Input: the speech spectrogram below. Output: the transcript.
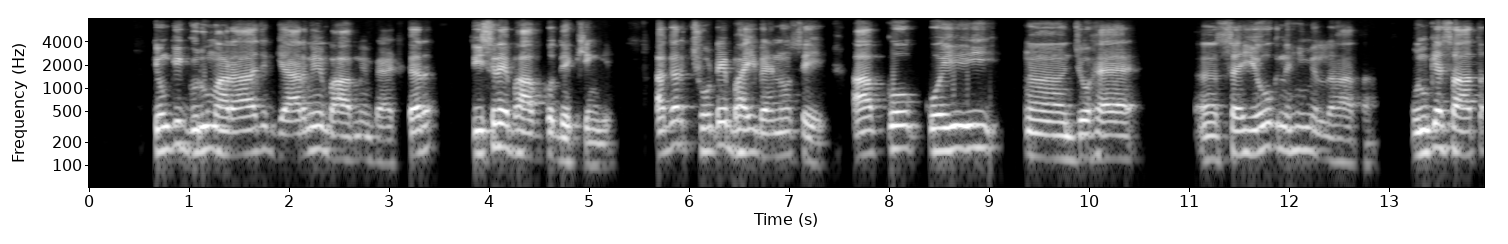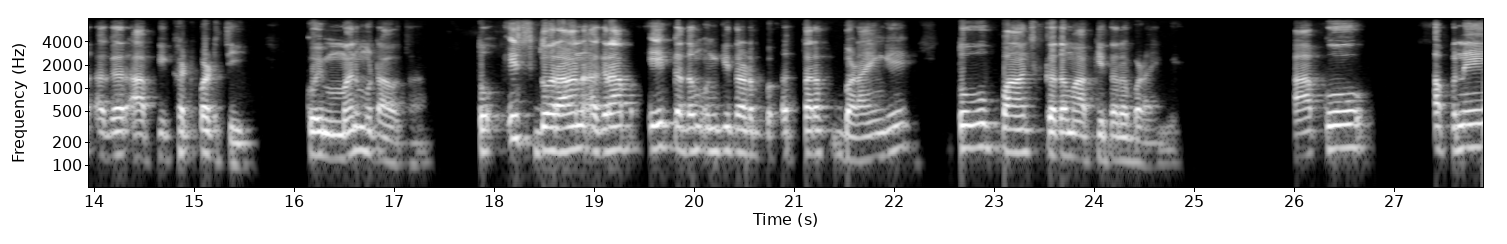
क्योंकि गुरु महाराज ग्यारहवें भाव में बैठकर तीसरे भाव को देखेंगे। अगर छोटे भाई बहनों से आपको कोई जो है सहयोग नहीं मिल रहा था, उनके साथ अगर आपकी खटपट थी, कोई मन मुटाव था तो इस दौरान अगर आप एक कदम उनकी तरफ़ तरफ़ बढ़ाएँगे तो वो पाँच कदम आपकी तरफ़ बढ़ाएँगे। आपको अपने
